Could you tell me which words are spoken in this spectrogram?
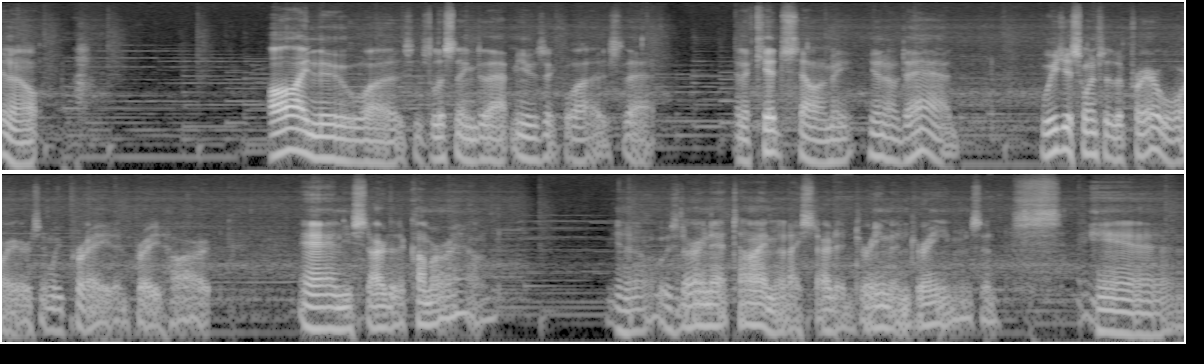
you know, all I knew was, is listening to that music was that, and the kids telling me, you know, Dad, we just went to the prayer warriors and we prayed and prayed hard. And you started to come around. You know, it was during that time that I started dreaming dreams and, and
